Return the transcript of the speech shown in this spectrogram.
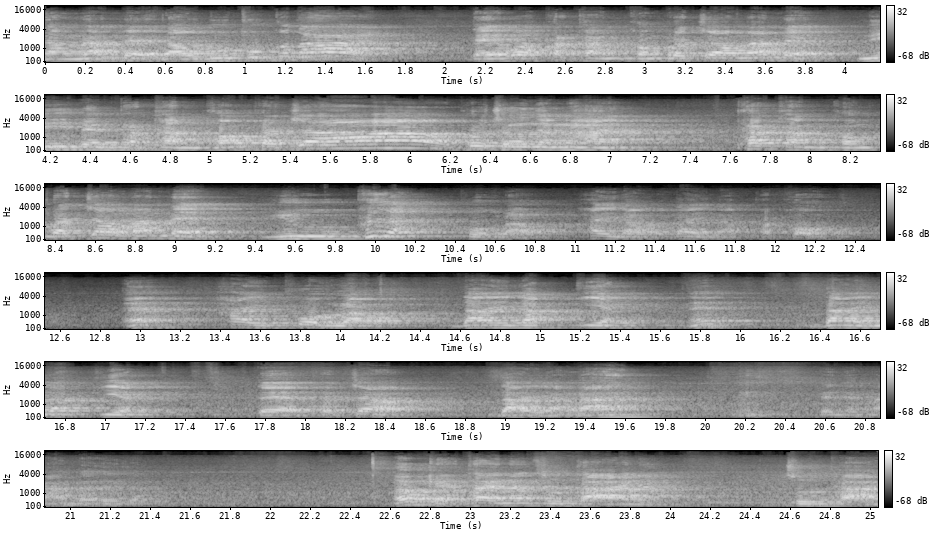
ดังนั้นแหละเราดูถูกก็ได้ แต่ว่าพระคำของพระเจ้านั้นเนี่ยนี่เป็นพระคำของพระเจ้าเพราะฉะนั้นยังไงพระคำของพระเจ้านั้นแหละอยู่เพื่อพวกเราให้เราได้รับพระพรให้พวกเราได้รับเกียรติได้รับเกียรติแต่พระเจ้าได้อย่างนั้นเป็นอย่างนั้นเลยครับโอเคถ้าอย่างนั้นสุดท้ายนี่สุดท้าย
